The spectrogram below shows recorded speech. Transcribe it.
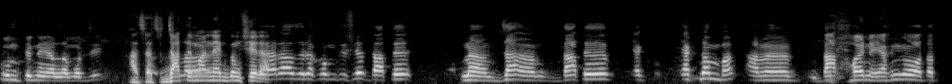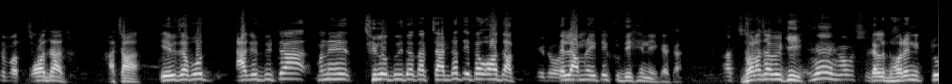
কমতে নেই আল্লাহ মর্জি। আচ্ছা আচ্ছা দাঁতে মানে একদম সেরা। চেহারা যেরকম দিছে দাঁতে না দাঁতে এক- নাম্বার আর দাঁত হয় না এখন দাঁতে পাচ্ছে অদাত। আচ্ছা এর যাবৎ আগের দুইটা মানে ছিল দুই দাঁত আর চার দাঁত এটা অদাত। তাহলে আমরা এটা একটু দেখে নেই কাকা। আচ্ছা। ধরা যাবে কি? হ্যাঁ অবশ্যই। তাহলে ধরেন একটু।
